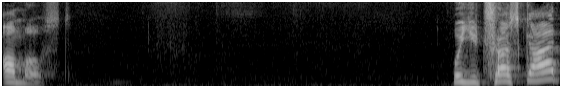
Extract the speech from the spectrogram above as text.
almost. Will you trust God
